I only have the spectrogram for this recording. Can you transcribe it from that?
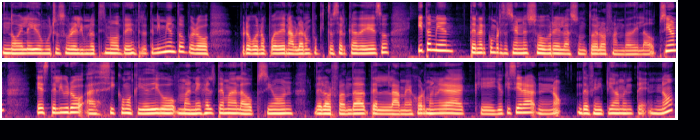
no he leído mucho sobre el hipnotismo de entretenimiento, pero, pero bueno, pueden hablar un poquito acerca de eso y también tener conversaciones sobre el asunto de la orfandad y la adopción. Este libro, así como que yo digo, maneja el tema de la adopción, de la orfandad de la mejor manera que yo quisiera. No, definitivamente no.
